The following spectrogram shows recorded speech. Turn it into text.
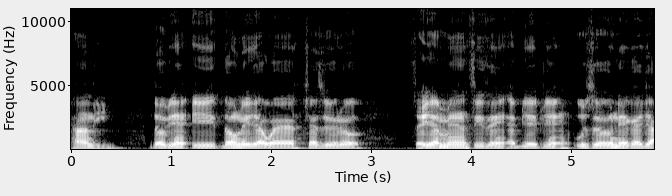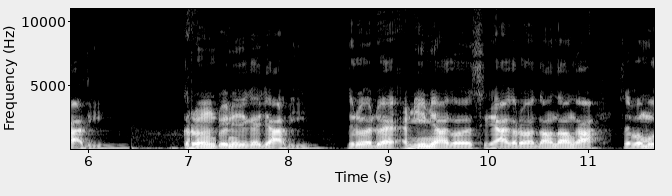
ဖမ်းသည်တို့ဖြင့်ဤသုံးလေးရက်ဝဲချက်စုတို့ဇေယမင်းစီစဉ်အပြည့်ဖြင့်ဥစုနေခဲ့ကြသည်ကရွန်းတွင်နေခဲ့ကြသည်သူတို့အတွက်အမည်များကိုဆရာကတော်တောင်းတောင်းကစပမှု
